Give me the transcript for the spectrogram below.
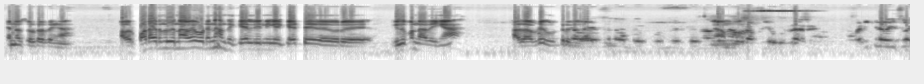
என்ன சொல்றதுங்க? அவர் படம் இருந்ததுனாவே உடனே அந்த கேள்வி நீங்க கேட்டு ஒரு இது பண்ணாதீங்க. அதை அப்படியே விட்டுருங்க. ஆமா. படிக்கிற வயசுல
